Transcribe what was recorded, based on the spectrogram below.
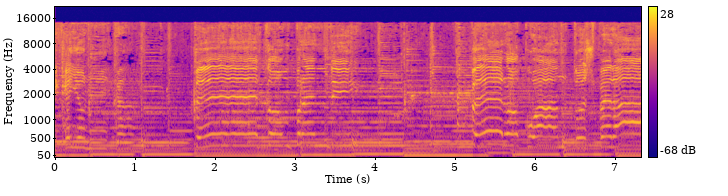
Y que yo nunca te comprendí, pero cuánto esperar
